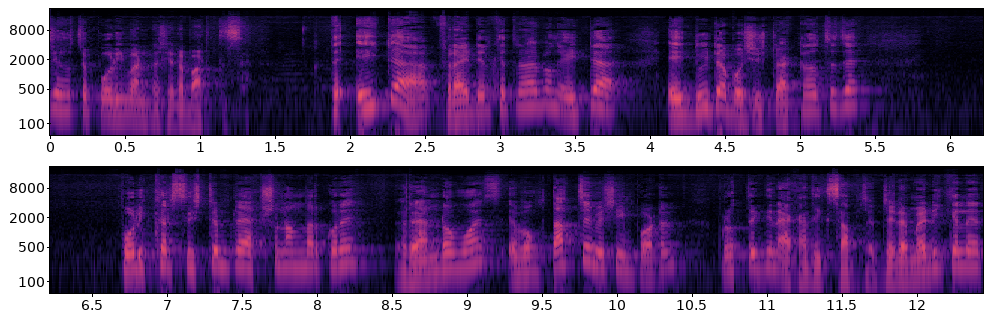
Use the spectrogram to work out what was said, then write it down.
যে হচ্ছে পরিমাণটা সেটা বাড়তেছে। তো এইটা ফ্রাইডের ক্ষেত্রে হয় এবং এইটা, এই দুইটা বৈশিষ্ট্য। একটা হচ্ছে যে পরীক্ষার সিস্টেমটা একশো নাম্বার করে র্যান্ডম ওয়াইজ এবং তার চেয়ে বেশি ইম্পর্টেন্ট প্রত্যেকদিন একাধিক সাবজেক্ট যেটা মেডিকেলের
